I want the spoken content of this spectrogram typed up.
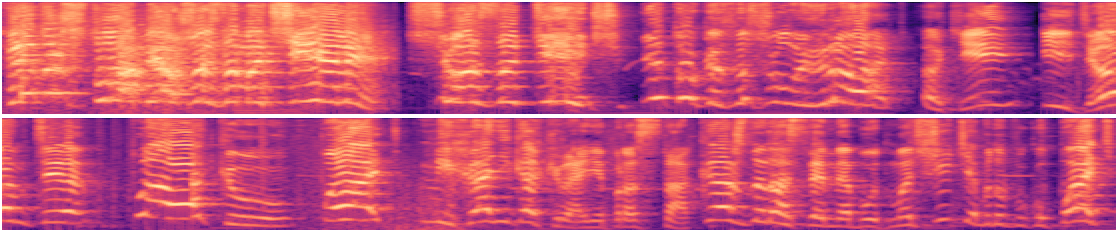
Это что, меня уже замочили? Что за дичь? Я только зашел играть. Окей, идемте покупать. Механика крайне проста. Каждый раз, когда меня будут мочить, я буду покупать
